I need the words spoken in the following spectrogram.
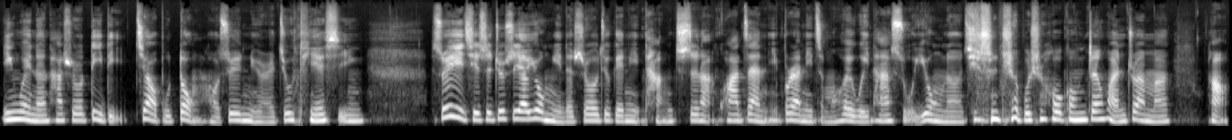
因为呢，他说弟弟叫不动，好，所以女儿就贴心。所以其实就是要用你的时候就给你糖吃啦，夸赞你，不然你怎么会为他所用呢？其实这不是后宫甄嬛传吗？好，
